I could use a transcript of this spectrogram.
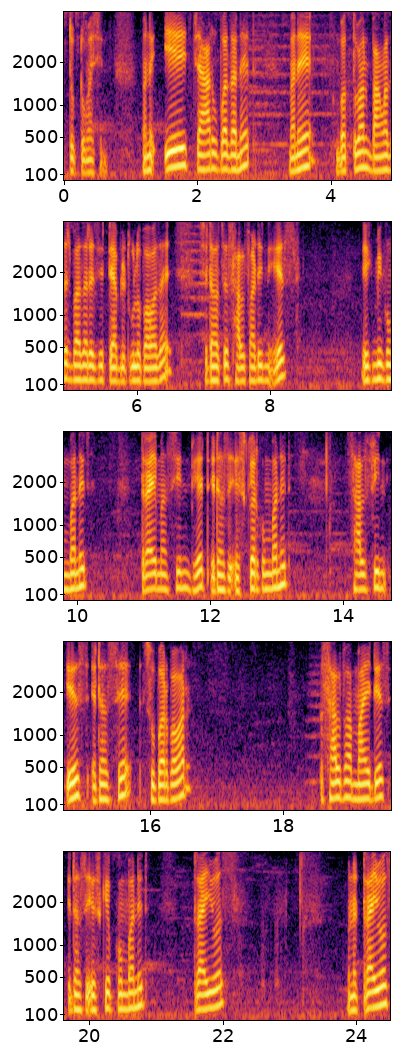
স্টোপটোমাইসিন মানে এই চার উপাদানের মানে বর্তমান বাংলাদেশ বাজারে যে ট্যাবলেটগুলো পাওয়া যায়, সেটা হচ্ছে সালফাডিন এস একমি কোম্পানির, ট্রাইমাসিন ভেট, এটা হচ্ছে স্কোয়ার কোম্পানির, সালফিন এস, এটা হচ্ছে সুপার পাওয়ার সালফামাইড এস এটা হচ্ছে এসকেপ কোম্পানির, ট্রাইওস মানে ট্রাইওস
